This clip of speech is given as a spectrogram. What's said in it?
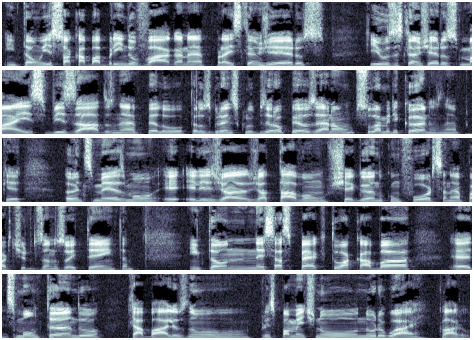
Então isso acaba abrindo vaga né, para estrangeiros e os estrangeiros mais visados né, pelo, pelos grandes clubes europeus eram sul-americanos, né, porque antes mesmo eles já estavam chegando com força né, a partir dos anos 80. Então, nesse aspecto, acaba é, desmontando trabalhos no, principalmente no, no Uruguai. Claro,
